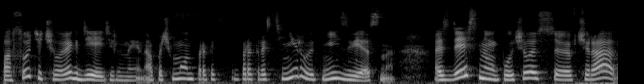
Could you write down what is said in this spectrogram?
по сути, человек деятельный, а почему он прокрастинирует, неизвестно. А здесь, ну, получилась э, вчера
